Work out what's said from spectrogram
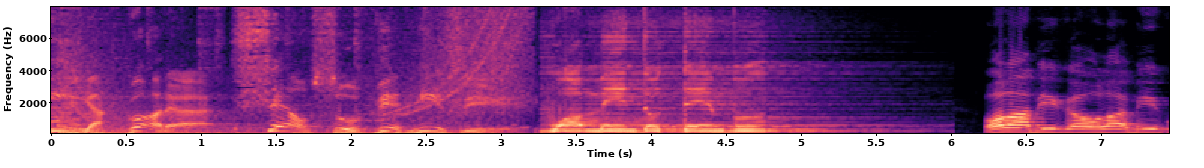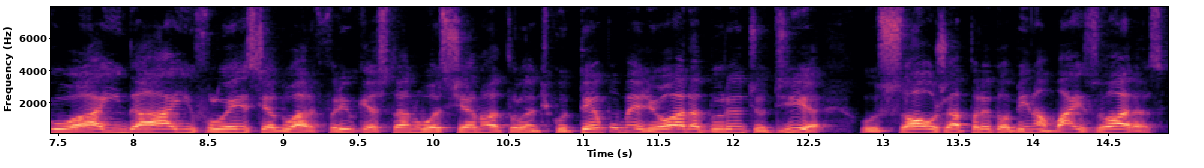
E agora, Celso Vernizzi. O aumento do tempo. Olá, amiga, olá, amigo. Ainda há influência do ar frio que está no Oceano Atlântico. O tempo melhora durante o dia, o sol já predomina mais horas,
